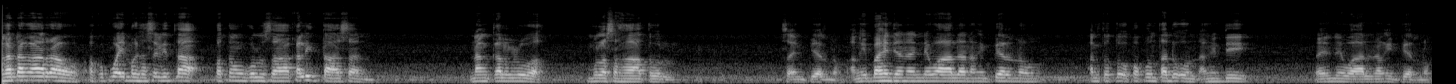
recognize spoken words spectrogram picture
Magandang araw. Ako po ay magsasalita patungkol sa kaligtasan ng kaluluwa mula sa hatol sa impyerno. Ang iba hindi naniniwala ng impyerno. Ang totoo papunta doon, ang hindi naniniwala ng impyerno.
